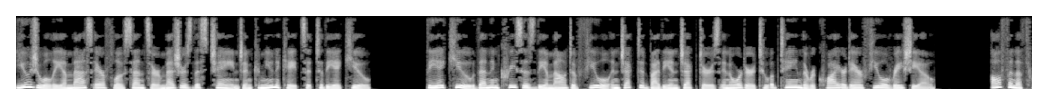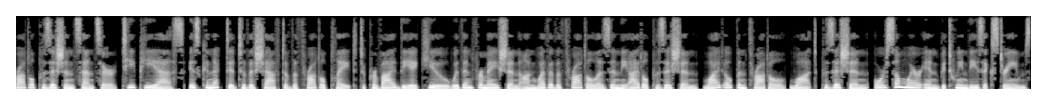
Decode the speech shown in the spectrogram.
Usually a mass airflow sensor measures this change and communicates it to the ECU. The ECU then increases the amount of fuel injected by the injectors in order to obtain the required air-fuel ratio. Often a throttle position sensor TPS is connected to the shaft of the throttle plate to provide the ECU with information on whether the throttle is in the idle position, wide open throttle WOT position, or somewhere in between these extremes.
